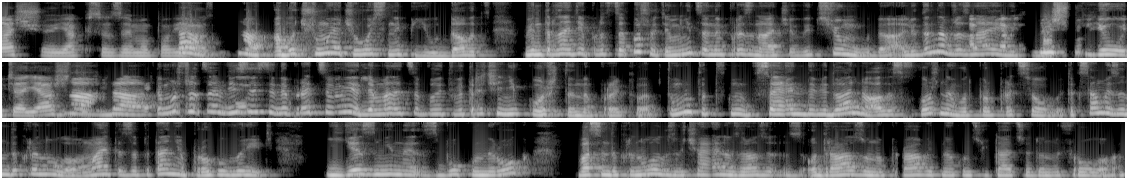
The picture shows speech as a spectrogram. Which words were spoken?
на що, як все взаємопов'язано. Так, так, або чому я чогось не п'ю. Да? От в інтернеті про це пишуть, а мені це не призначили. Чому? Да? А людина вже знає відповідь. ж п'ють, а я ж да, да. Тому що це в бізнесі не працює. Для мене це будуть витрачені кошти, наприклад. Тому тут ну, все індивідуально, але з кожним от пропрацьовую. Так само і з ендокринологом. Маєте запитання, проговоріть. Є зміни з боку нирок, вас ендокринолог, звичайно, зразу одразу направить на консультацію до нефролога.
